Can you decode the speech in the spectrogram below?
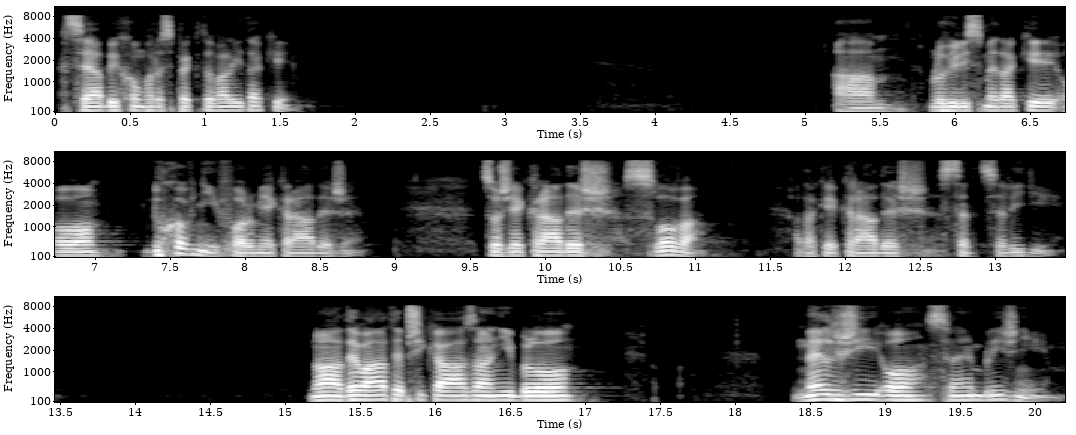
Chce, abychom ho respektovali taky. A mluvili jsme taky o duchovní formě krádeže, což je krádež slova a také krádež srdce lidí. No a deváté přikázání bylo nelží o svém bližním,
